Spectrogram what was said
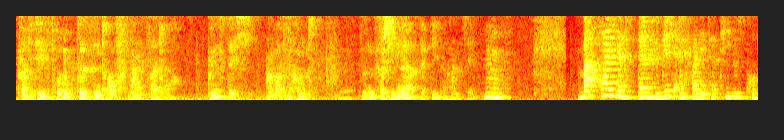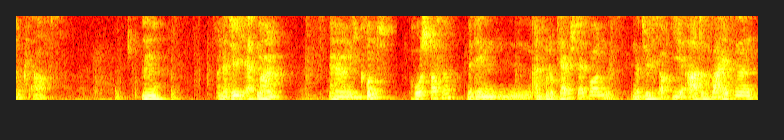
Qualitätsprodukte sind auf lange Zeit auch günstig, aber das kommt. Das sind verschiedene Aspekte, die da reinziehen. Hm. Was zeichnet denn für dich ein qualitatives Produkt aus? Hm. Und natürlich erstmal ähm, die Grundrohstoffe, mit denen ein Produkt hergestellt worden ist. Natürlich auch die Art und Weise,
